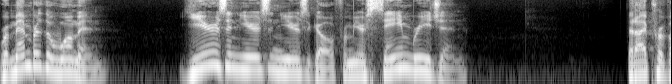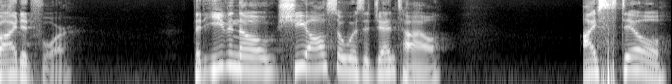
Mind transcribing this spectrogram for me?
Remember the woman years and years and years ago from your same region that I provided for. That even though she also was a Gentile, I still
